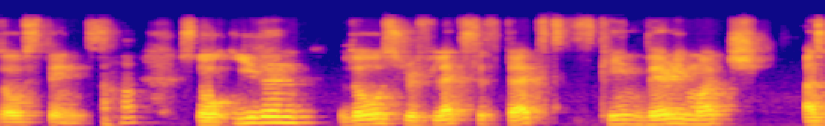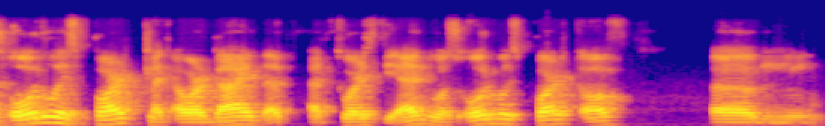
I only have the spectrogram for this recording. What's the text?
those things uh-huh. so even those reflexive texts came very much as always part like our guide at, at towards the end was always part of um,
